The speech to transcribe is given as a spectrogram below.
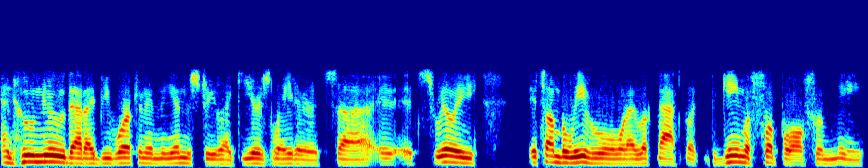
and who knew that I'd be working in the industry like years later? It's uh, it, it's really it's unbelievable when I look back. But the game of football for me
